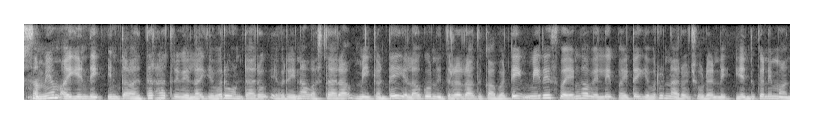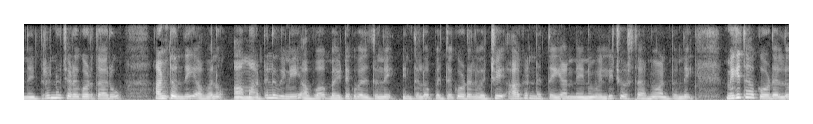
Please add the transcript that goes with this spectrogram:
సమయం అయ్యింది. ఇంత అర్ధరాత్రి వేళ ఎవరు ఉంటారు? ఎవరైనా వస్తారా? మీకంటే ఎలాగో నిద్ర రాదు కాబట్టి మీరే స్వయంగా వెళ్ళి బయట ఎవరున్నారో చూడండి. ఎందుకని మా నిద్రను చెడగొడతారు? అంటుంది అవ్వను. ఆ మాటలు విని అవ్వ బయటకు వెళ్తుంది. ఇంతలో పెద్ద కోడలు వచ్చి ఆగండత్తయ్య నేను వెళ్ళి చూస్తాను అంటుంది. మిగతా కోడళ్ళు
